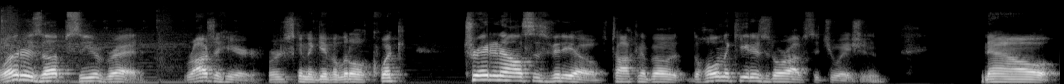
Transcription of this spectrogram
What is up, Sea of Red? Raja here. We're just going to give a little quick trade analysis video talking about the whole Nikita Zadorov situation. Now,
